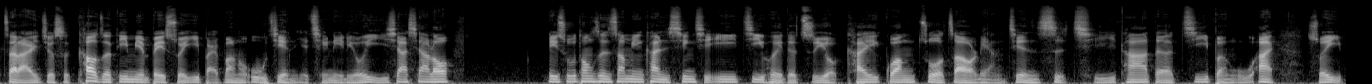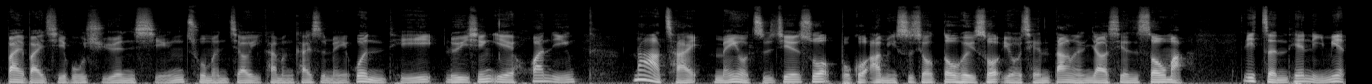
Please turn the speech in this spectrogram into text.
再来就是靠着地面被随意摆放的物件，也请你留意一下下喽。隶书通胜上面看，星期一忌讳的只有开光做灶两件事，其他的基本无碍。所以拜拜祈福许愿行，出门交易开门开市没问题，旅行也欢迎。纳财没有直接说，不过阿明师兄都会说，有钱当然要先收嘛。一整天里面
